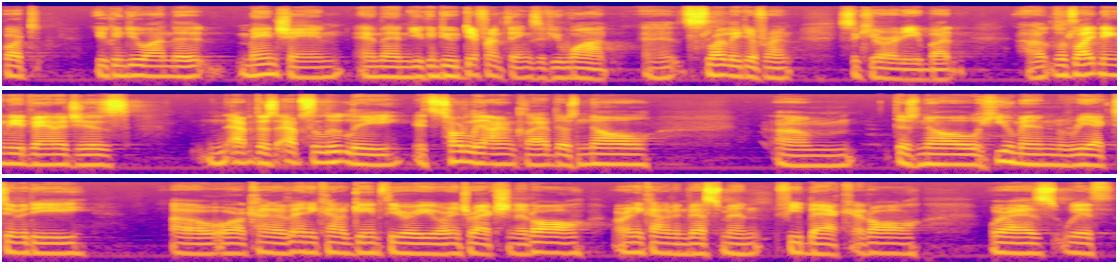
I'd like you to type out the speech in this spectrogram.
what you can do on the main chain, and then you can do different things if you want, uh, slightly different security. But uh, with Lightning, the advantage is there's absolutely, it's totally ironclad. There's no, um, there's no human reactivity uh, or kind of any kind of game theory or interaction at all, or any kind of investment feedback at all. Whereas with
